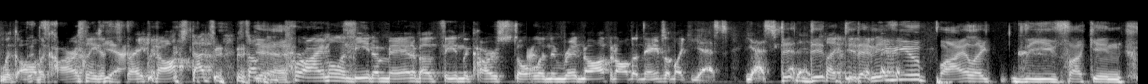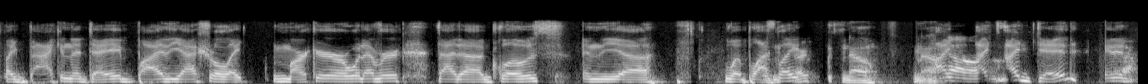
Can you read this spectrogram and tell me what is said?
with all the cars and they just Yeah. strike it off. That's something Yeah. primal and being a man about seeing the cars stolen and written off and all the names. I'm like, yes, yes. Did, did, Like- did any of you buy like the fucking like back in the day buy the actual like marker or whatever that uh, glows in the uh, what black light? No, no. I, No. I I did, and Yeah.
